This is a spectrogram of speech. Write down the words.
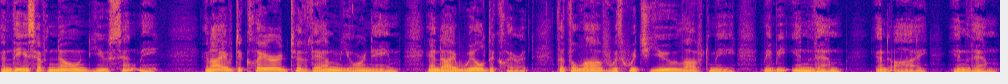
and these have known you sent me. And I have declared to them your name, and I will declare it, that the love with which you loved me may be in them, and I in them.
